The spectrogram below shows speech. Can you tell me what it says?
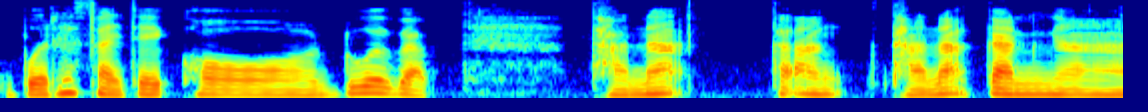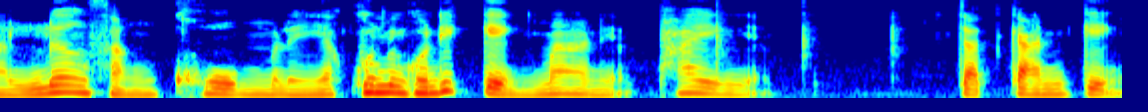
อุปนิสัยใจคอด้วยแบบฐานะ ทางฐานะการงานเรื่องสังคมอะไรเงี้ยคุณเป็นคนที่เก่งมากเนี่ยไพ่เนี่ยจัดการเก่ง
